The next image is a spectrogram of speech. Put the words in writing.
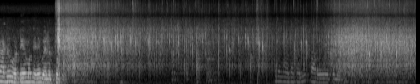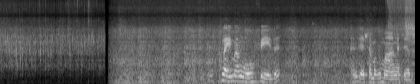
കടുക് പൊട്ടി നമുക്ക് ഇനി വെളുത്തുള്ളി ഫ്ലെയിം അങ്ങ് ഓഫ് ചെയ്ത് അതിനുശേഷം നമുക്ക് മാങ്ങ ചേർത്ത്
